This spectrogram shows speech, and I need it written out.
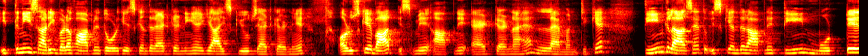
इतनी सारी बर्फ़ आपने तोड़ के इसके अंदर ऐड करनी है, या आइस क्यूब्स ऐड करने हैं। और उसके बाद इसमें आप आपने ऐड करना है लेमन, ठीक है? तीन गिलास हैं तो इसके अंदर आपने तीन मोटे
